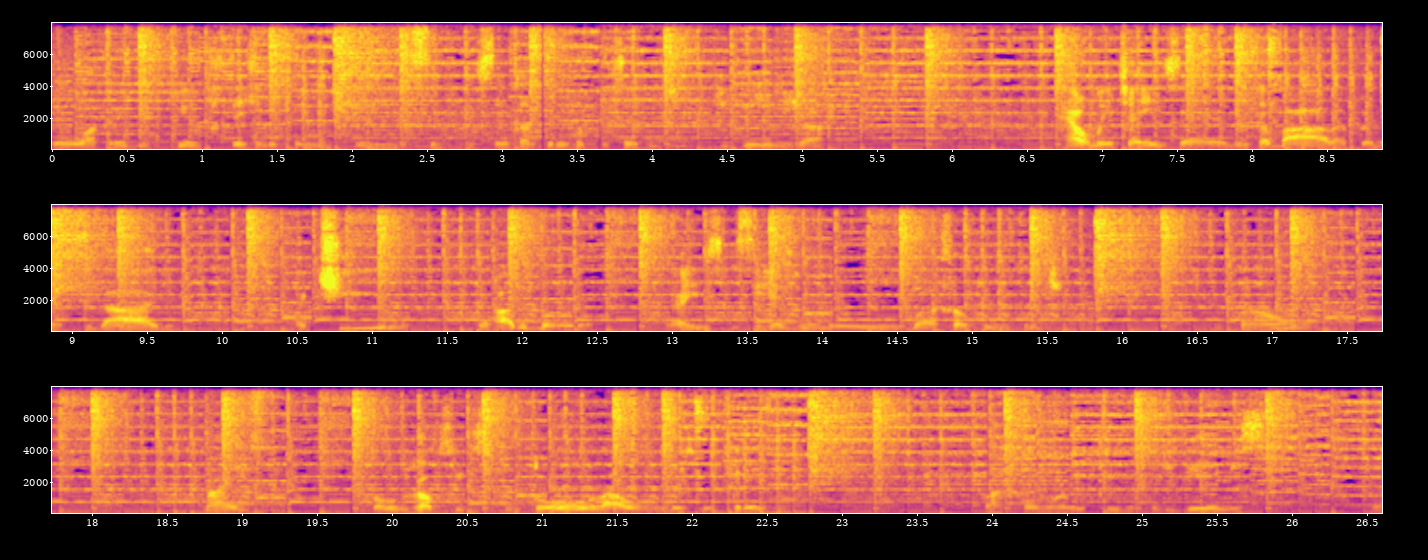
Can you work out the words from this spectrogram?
eu acredito que eu esteja com 25% a 30% de, de game já. Realmente é isso, é muita bala, é freneticidade, é tiro, porrada e bomba. É isso que se resume o Bioshock Infinite. Então, mas foi um dos jogos que disputou lá o 2013. Acho que foi um ano incrível assim, de games. Né?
